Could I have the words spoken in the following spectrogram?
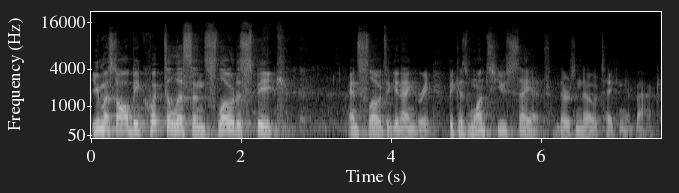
you must all be quick to listen, slow to speak, and slow to get angry, because once you say it, there's no taking it back.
